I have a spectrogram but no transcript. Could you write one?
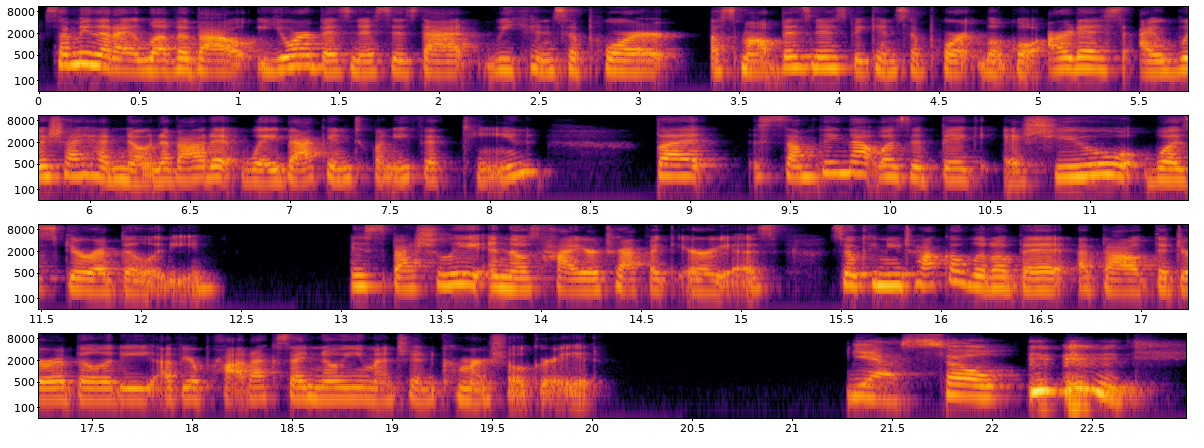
Something that I love about your business is that we can support a small business, we can support local artists. I wish I had known about it way back in 2015. But something that was a big issue was durability, especially in those higher traffic areas. So, can you talk a little bit about the durability of your products? I know you mentioned commercial grade. Yes. So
